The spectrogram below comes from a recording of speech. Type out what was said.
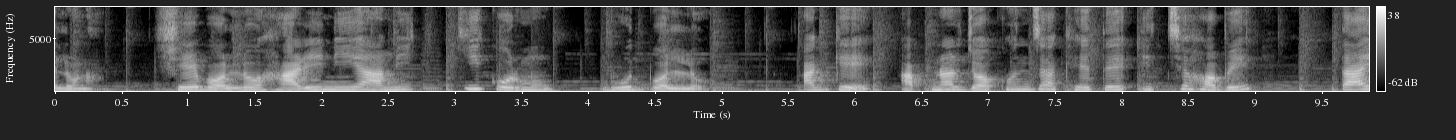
এলো না। সে বলল, হাড়ি নিয়ে আমি কি করমু? ভূত বলল আগে আপনার যখন যা খেতে ইচ্ছে হবে, তাই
